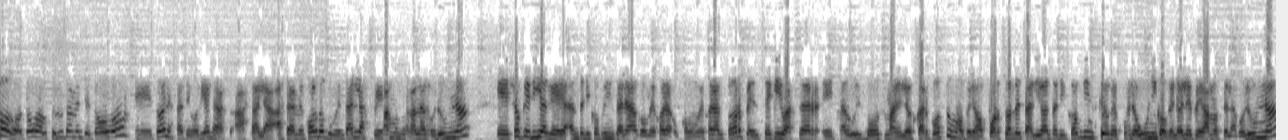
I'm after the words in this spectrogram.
Todo, todo, absolutamente todo, eh, todas las categorías, las, hasta la hasta la mejor documental las pegamos acá en la columna. Eh, yo quería que Anthony Hopkins ganara como mejor, como mejor actor, pensé que iba a ser eh, Chadwick Boseman el Oscar póstumo, pero por suerte salió Anthony Hopkins, creo que fue lo único que no le pegamos en la columna,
